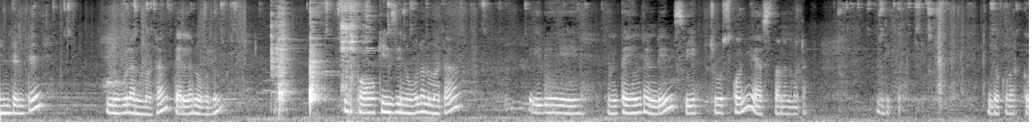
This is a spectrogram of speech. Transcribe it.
ఏంటంటే నువ్వులు అనమాట తెల్ల నువ్వులు. ఇది పావు కేజీ నువ్వులు అనమాట ఇది ఎంత ఏంటండి? స్వీట్ చూసుకొని వేస్తానమాట ఇది. ఇదొక వర్క్.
